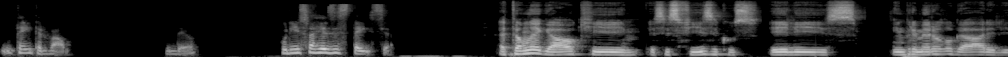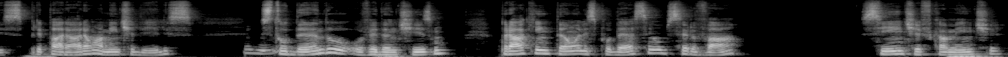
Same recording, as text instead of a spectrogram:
Não tem intervalo. Entendeu? Por isso a resistência. É tão legal que esses físicos, eles, em primeiro lugar, eles prepararam a mente deles, uhum. estudando o Vedantismo, para que então eles pudessem observar cientificamente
